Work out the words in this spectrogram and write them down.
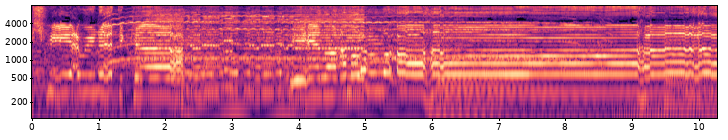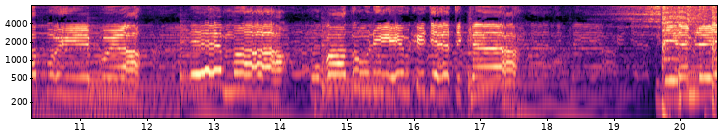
تشفي عوينتك هذا إيه أمر الله. طيب يا إما وقاضوني ولدتك دير ملي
